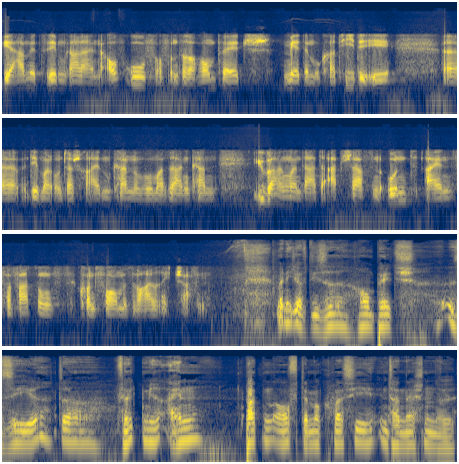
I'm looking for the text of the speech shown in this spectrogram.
wir haben jetzt eben gerade einen Aufruf auf unserer Homepage mehrdemokratie.de, äh, den man unterschreiben kann und wo man sagen kann, Überhangmandate abschaffen und ein verfassungskonformes Wahlrecht schaffen. Wenn ich auf diese Homepage sehe, da fällt mir ein Button auf Democracy International.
